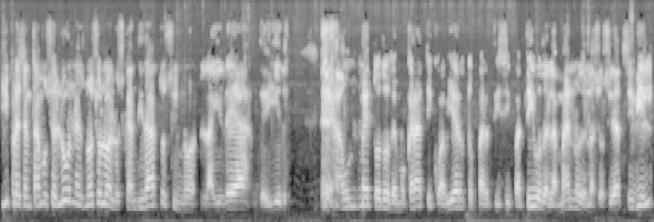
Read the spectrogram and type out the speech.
y presentamos el lunes no solo a los candidatos, sino la idea de ir a un método democrático, abierto, participativo de la mano de la sociedad civil.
